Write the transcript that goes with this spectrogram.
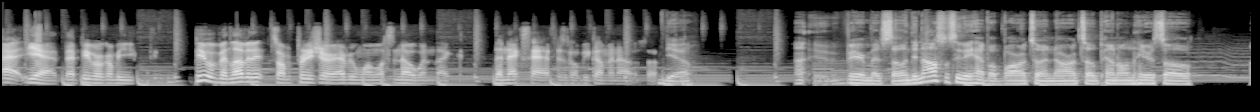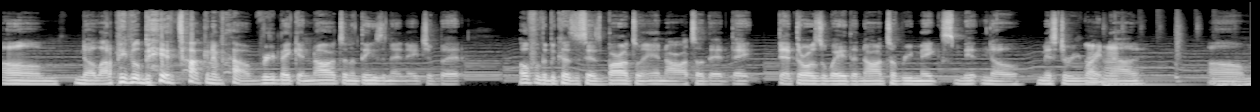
uh, yeah, that people are gonna be people have been loving it, so I'm pretty sure everyone wants to know when like the next half is gonna be coming out. So Yeah. Uh, very much so. And then I also see they have a Boruto and Naruto panel on here. So, um, you know, a lot of people been talking about remaking Naruto and things of that nature. But hopefully, because it says Boruto and Naruto, that they that throws away the Naruto remakes, you know, mystery right Mhm. now. Um,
